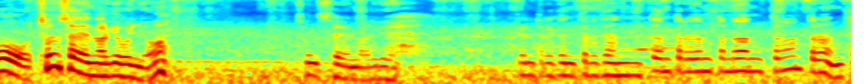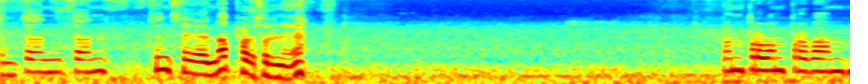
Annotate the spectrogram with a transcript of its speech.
오, 천사의 날개군요. 천사의 날개. 딴따라단따라단, 딴따라단딴딴딴. 천사의 나팔 소리네. 빰빠라밤빠라밤,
